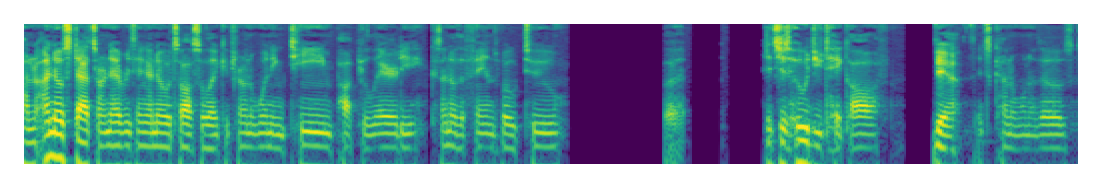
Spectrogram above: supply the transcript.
I, I know stats aren't everything. I know it's also like if you're on a winning team, popularity, because I know the fans vote too. But it's just who would you take off? Yeah. It's kind of one of those.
